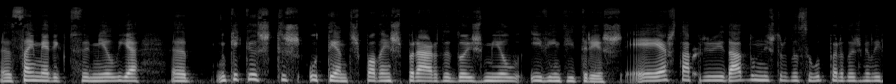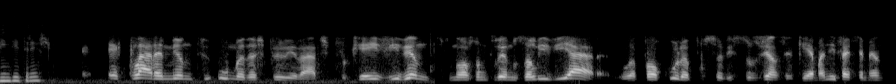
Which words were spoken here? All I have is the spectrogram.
uh, sem médico de família. Uh, o que é que estes utentes podem esperar de 2023? É esta a prioridade do Ministro da Saúde para 2023? É claramente uma das prioridades, porque é evidente que nós não podemos aliviar a procura por serviço de urgência, que é manifestamente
